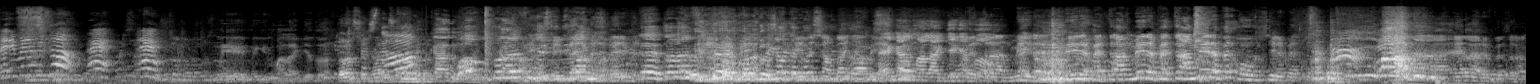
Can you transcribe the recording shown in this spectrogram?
Περίμενε μισό. Ε, ε. Μη, μη κοιτή μαλακία τώρα. Ευχαριστώ. Κάνε Όπου μαλακία, τώρα κάνε έφυγε στην μαλακία. τηγάνη. Ε, τώρα έφυγε. Φύγαν τα κορίτσια στην τηγάνη. Έκανε μαλακία γι' αυτό. Μύρε, μύρε Πετράν, μύρε Πετράν, μύρε Πετράν. Όχι ρε Πετράν. Έλα ρε Πετράν.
